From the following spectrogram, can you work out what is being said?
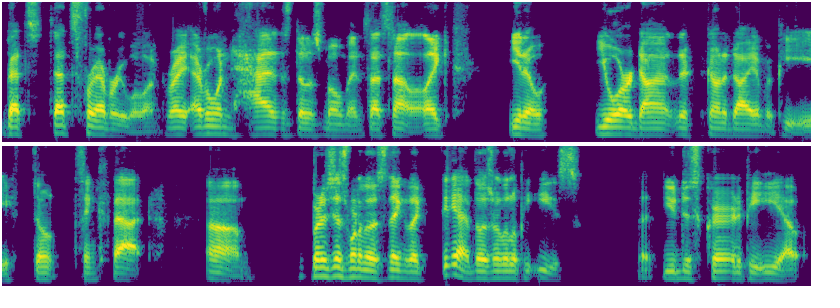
that's that's for everyone, right? Everyone has those moments. That's not like, you know, you're dying they're gonna die of a PE. Don't think that. Um, but it's just one of those things like, yeah, those are little PEs that you just cleared a PE out.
